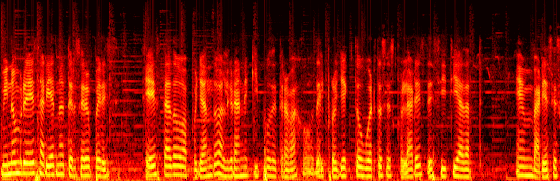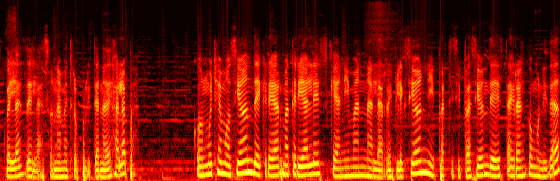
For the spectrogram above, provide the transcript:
Mi nombre es Ariadna Tercero Pérez. He estado apoyando al gran equipo de trabajo del proyecto Huertos Escolares de City Adapt en varias escuelas de la zona metropolitana de Jalapa. Con mucha emoción de crear materiales que animan a la reflexión y participación de esta gran comunidad,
